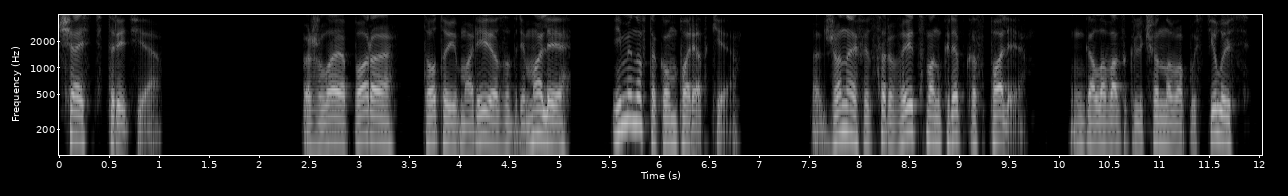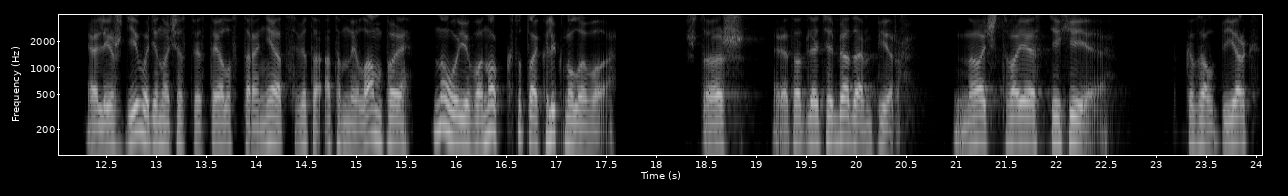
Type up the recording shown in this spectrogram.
Часть третья. Пожилая пара, Тота и Мария задремали именно в таком порядке. Джон и офицер Вейтсман крепко спали. Голова заключенного опустилась, а лишь Ди в одиночестве стоял в стороне от света атомной лампы, но у его ног кто-то окликнул его. «Что ж, это для тебя, Дампир. Ночь твоя стихия», — сказал Бьерк.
